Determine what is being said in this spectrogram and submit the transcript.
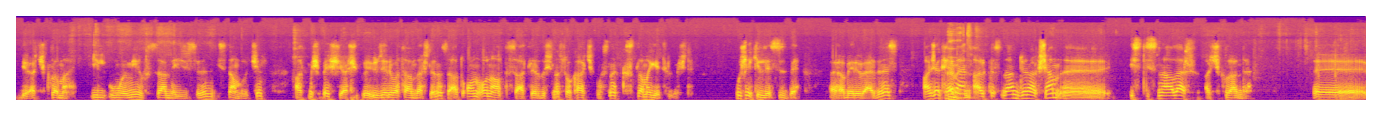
bir açıklama İl Umumi Hıfzı Meclisi'nin İstanbul için 65 yaş ve üzeri vatandaşların saat 10-16 saatleri dışında sokağa çıkmasına kısıtlama getirilmişti. Bu şekilde siz de e, haberi verdiniz. Ancak hemen evet. arkasından dün akşam e, istisnalar açıklandı. E,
